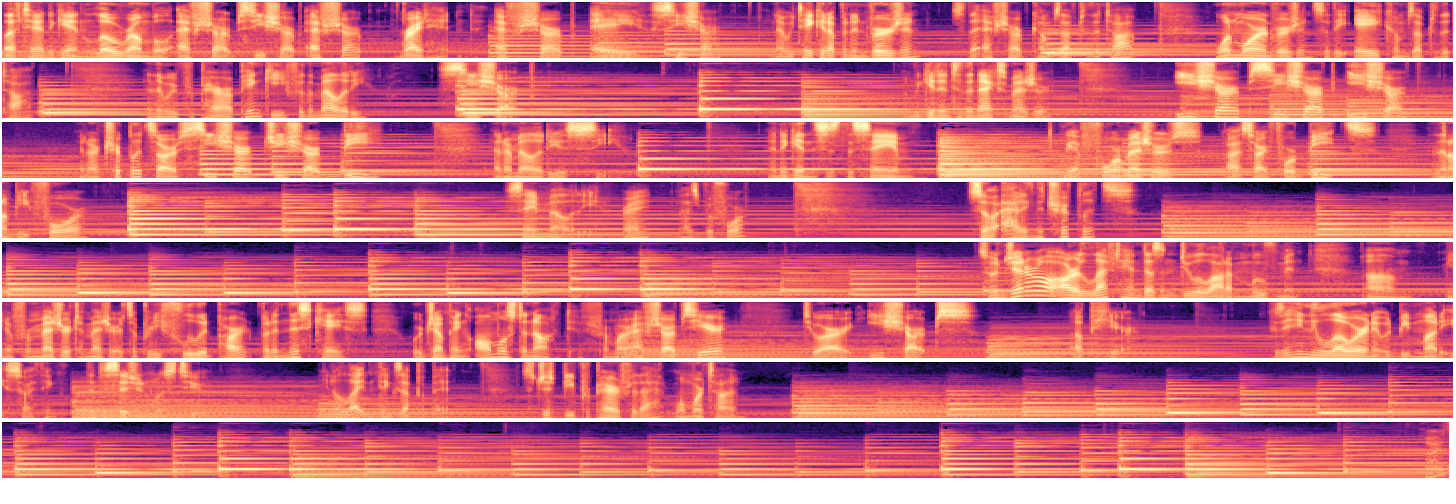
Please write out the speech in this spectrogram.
left hand again, low rumble, F sharp, C sharp, F sharp, right hand, F sharp, A, C sharp. Now we take it up an inversion, so the F sharp comes up to the top. One more inversion, so the A comes up to the top. And then we prepare our pinky for the melody, C sharp. And we get into the next measure, E sharp, C sharp, E sharp. And our triplets are C sharp, G sharp, B, and our melody is C. And again, this is the same. We have four measures, uh, sorry, four beats, and then on beat four, same melody, right, as before. So adding the triplets. So in general, our left hand doesn't do a lot of movement, um, you know, from measure to measure. It's a pretty fluid part, but in this case, we're jumping almost an octave from our F sharps here to our E sharps up here. Because any lower and it would be muddy, so I think the decision was to, you know, lighten things up a bit. So just be prepared for that one more time.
